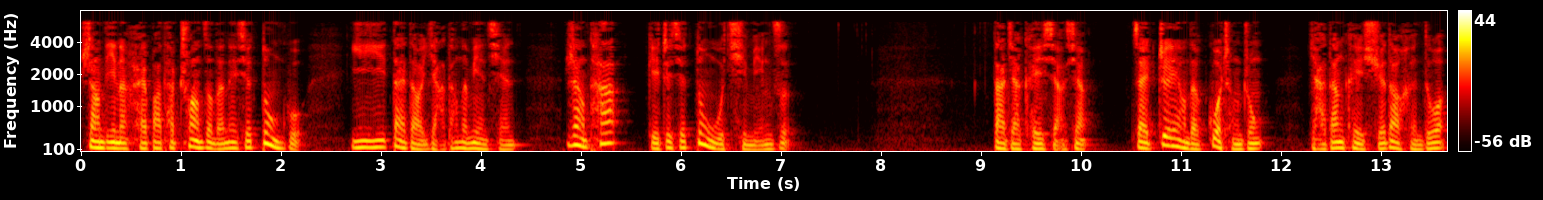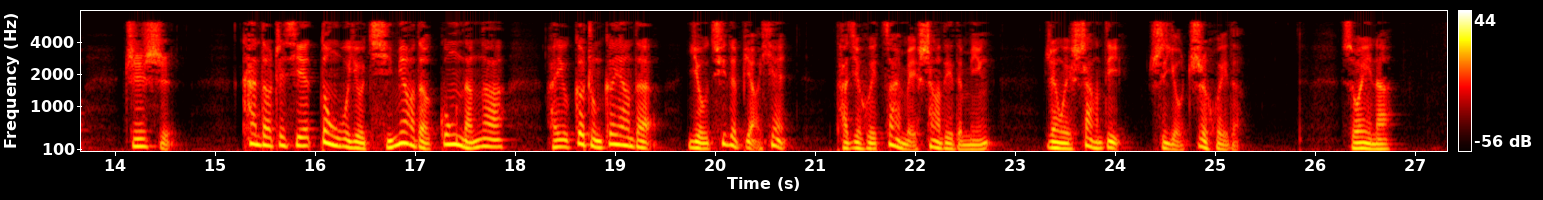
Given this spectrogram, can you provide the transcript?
上帝呢还把他创造的那些动物一一带到亚当的面前，让他给这些动物起名字。大家可以想象。在这样的过程中，亚当可以学到很多知识，看到这些动物有奇妙的功能啊，还有各种各样的有趣的表现，他就会赞美上帝的名，认为上帝是有智慧的。所以呢，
